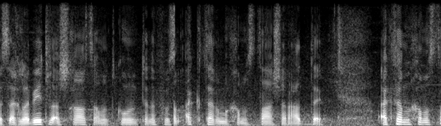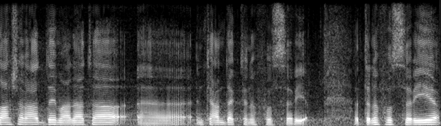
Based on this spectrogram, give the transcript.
بس أغلبية الأشخاص عم تكون التنفس أكثر من 15 عدة. أكثر من 15 عدة معناتها آه أنت عندك تنفس سريع. التنفس السريع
